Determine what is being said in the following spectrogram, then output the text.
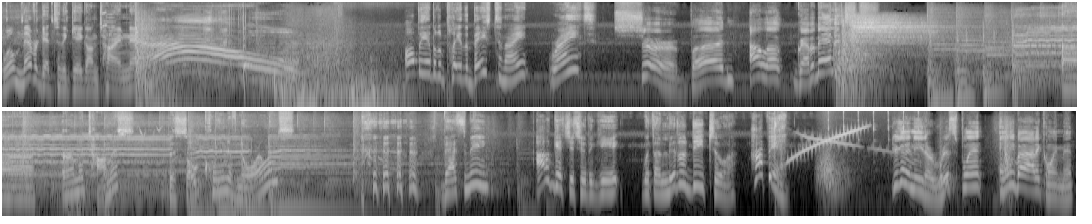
We'll never get to the gig on time now. I'll be able to play the bass tonight, right? Sure, bud. I'll uh, grab a bandage. Uh, Irma Thomas? The Soul Queen of New Orleans? That's me. I'll get you to the gig with a little detour. Hop in. You're gonna need a wrist splint, antibiotic ointment,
